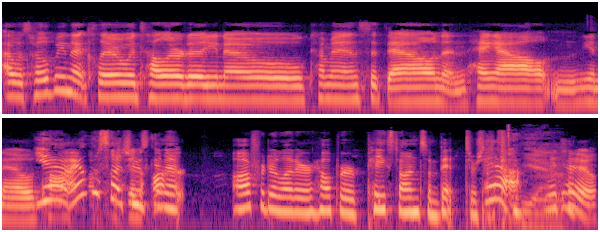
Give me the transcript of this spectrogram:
I was hoping that Claire would tell her to, you know, come in, sit down, and hang out, and you know. Yeah, talk I almost thought she was gonna art. offer to let her help her paste on some bits or something, Yeah, Yeah. me too.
